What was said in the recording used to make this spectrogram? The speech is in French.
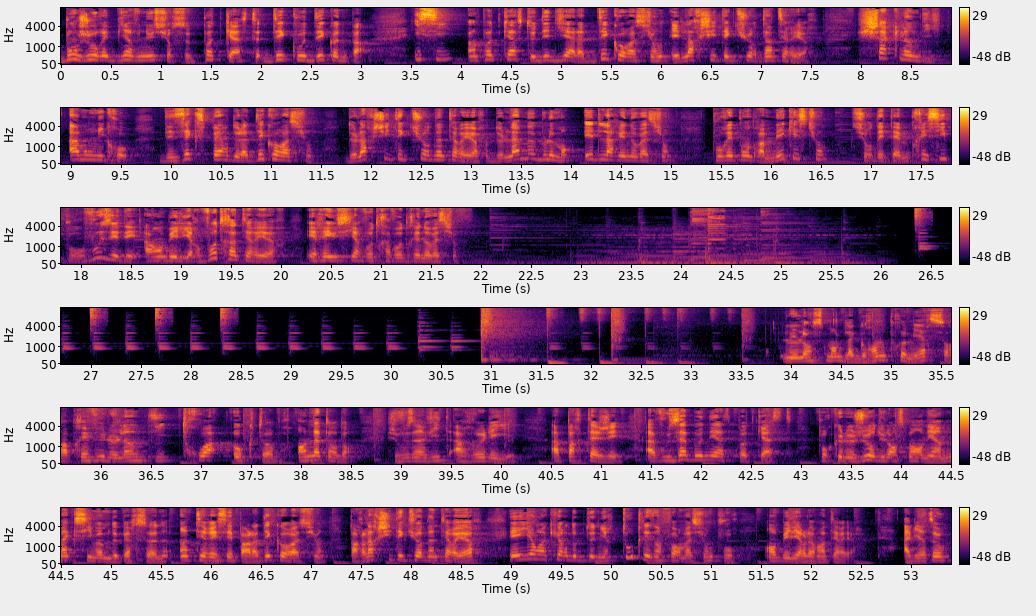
Bonjour et bienvenue sur ce podcast Déco déconne pas. Ici, un podcast dédié à la décoration et l'architecture d'intérieur. Chaque lundi, à mon micro, des experts de la décoration, de l'architecture d'intérieur, de l'ameublement et de la rénovation pour répondre à mes questions sur des thèmes précis pour vous aider à embellir votre intérieur et réussir vos travaux de rénovation. Le lancement de la grande première sera prévu le lundi 3 octobre. En attendant, je vous invite à relayer, à partager, à vous abonner à ce podcast pour que le jour du lancement, on ait un maximum de personnes intéressées par la décoration, par l'architecture d'intérieur et ayant à cœur d'obtenir toutes les informations pour embellir leur intérieur. À bientôt!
